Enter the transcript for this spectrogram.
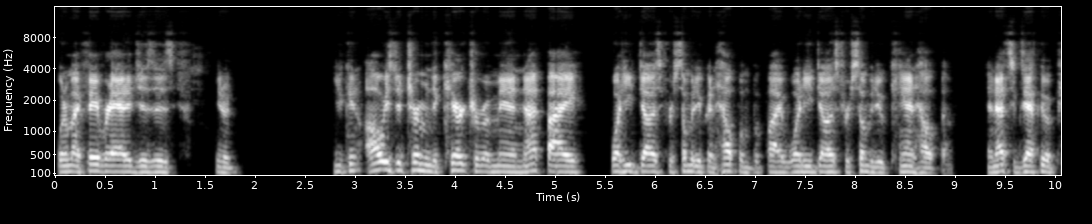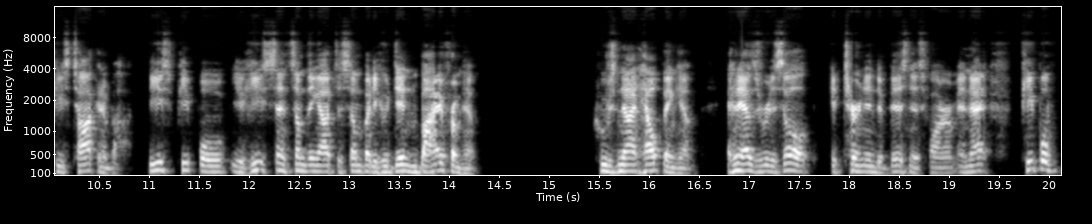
one of my favorite adages is you know you can always determine the character of a man not by what he does for somebody who can help him, but by what he does for somebody who can't help him. And that's exactly what Pete's talking about. These people, he sent something out to somebody who didn't buy from him, who's not helping him. And as a result, it turned into business for him. And that people,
